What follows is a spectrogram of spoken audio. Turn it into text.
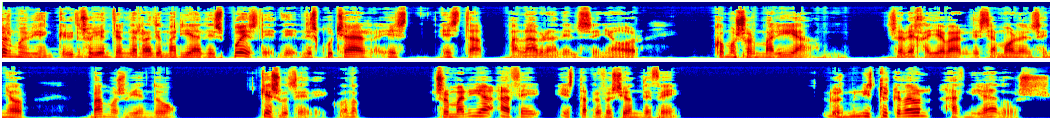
Pues muy bien, queridos oyentes de Radio María, después de, escuchar esta palabra del Señor, como Sor María se deja llevar de ese amor del Señor, vamos viendo qué sucede. Cuando Sor María hace esta profesión de fe, los ministros quedaron admirados.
